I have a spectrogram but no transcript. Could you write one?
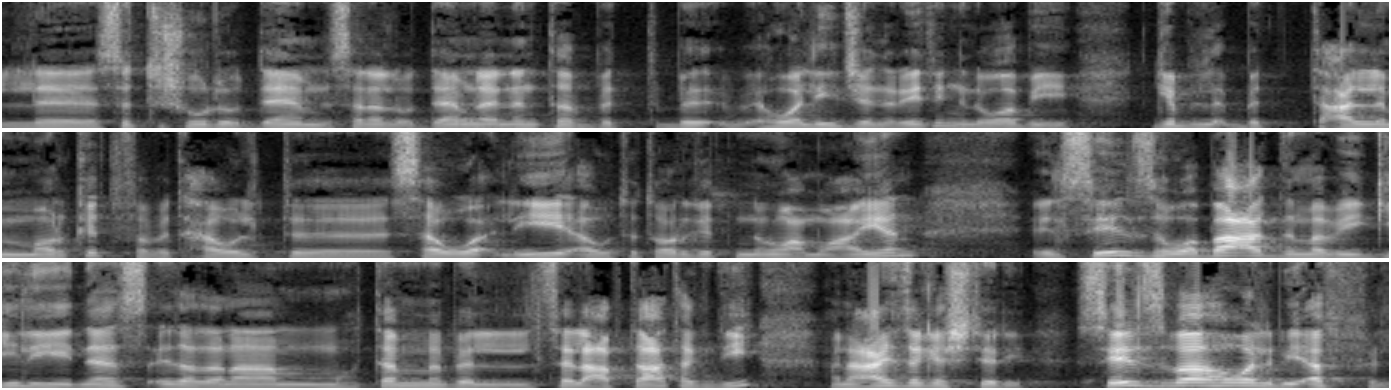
لست شهور لقدام لسنة لقدام لأن أنت بت ب هو lead generating اللي هو بيجيب بتتعلم market فبتحاول تسوق ليه أو ت target نوع معين. ال sales هو بعد ما بيجي لي ناس إيه ده ده أنا مهتم بالسلعة بتاعتك دي أنا عايز أجي اشتري sales بقى هو اللي بيقفل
